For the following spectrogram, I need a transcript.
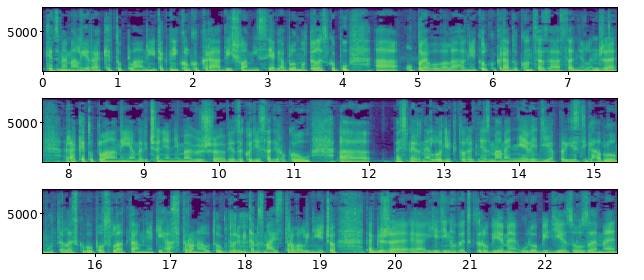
keď sme mali raketoplány, tak niekoľkokrát išla misia k Hubbleovmu teleskopu a opravovala ho niekoľkokrát dokonca zásadne. Lenže raketoplány Američania nemajú už viac ako 10 rokov. A vesmírne lode, ktoré dnes máme, nevedia prísť k Hubbleovmu teleskopu, poslať tam nejakých astronautov, ktorí mm-hmm. by tam zmajstrovali niečo. Takže e, jedinú vec, ktorú vieme urobiť, je zo Zeme e,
